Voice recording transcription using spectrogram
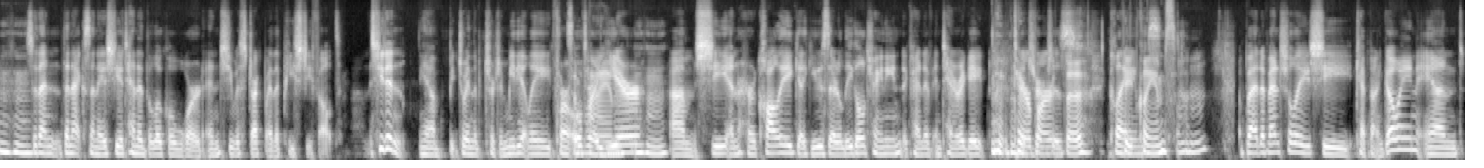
Mm-hmm. So then the next Sunday, she attended the local ward, and she was struck by the peace she felt she didn't you know join the church immediately for over time. a year mm-hmm. um, she and her colleague like used their legal training to kind of interrogate tear the apart the claims, claims. Mm-hmm. but eventually she kept on going and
